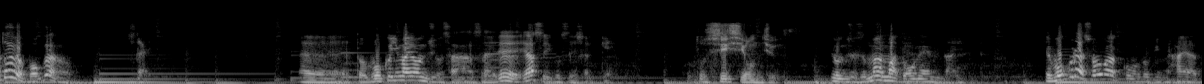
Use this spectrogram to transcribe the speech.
例えば僕らの時代、えー、と僕今43歳で、安いくつでしたっけ？今年40です。40です。まあまあ同年代。で僕ら小学校の時に流行っ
